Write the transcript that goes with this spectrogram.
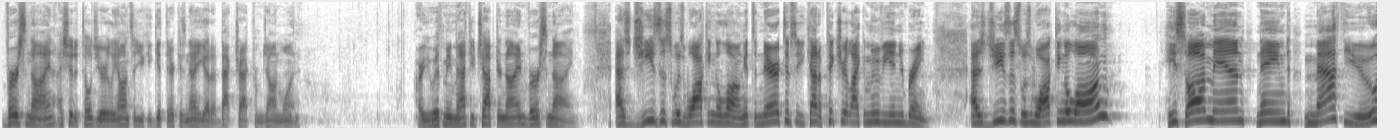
verse 9. I should have told you early on so you could get there because now you got to backtrack from John 1. Are you with me? Matthew chapter 9, verse 9 as Jesus was walking along. It's a narrative, so you kind of picture it like a movie in your brain. As Jesus was walking along, he saw a man named Matthew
